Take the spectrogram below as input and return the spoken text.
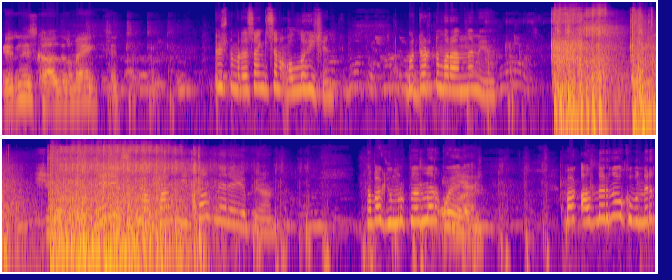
Biriniz kaldırmaya gitsin. 3 numara sen gitsen Allah için. Bu 4 numara anlamıyor. Nereye sıkıyorsun kanka? İlk kalk nereye yapıyorsun? Ha bak yumrukladılar o ele. Bak adlarını oku bunların.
